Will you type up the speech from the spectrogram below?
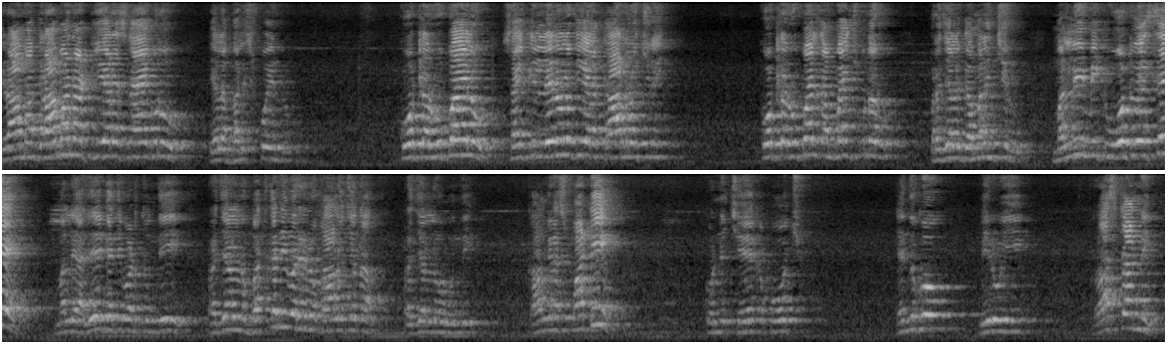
గ్రామ గ్రామాన టీఆర్ఎస్ నాయకులు ఇలా బలిసిపోయినరు. కోట్ల రూపాయలు సైకిల్ లేనులకి ఇలా కార్లు వచ్చినాయి. కోట్ల రూపాయలు సంపాదించుకున్నారు. ప్రజలు గమనించారు మళ్ళీ మీకు ఓటు వేస్తే మళ్ళీ అదే గతి పడుతుంది. ప్రజలను బతకనివ్వరని ఒక ఆలోచన ప్రజల్లో ఉంది. కాంగ్రెస్ పార్టీ కొన్ని చేయకపోవచ్చు. ఎందుకు? మీరు ఈ రాష్ట్రాన్ని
